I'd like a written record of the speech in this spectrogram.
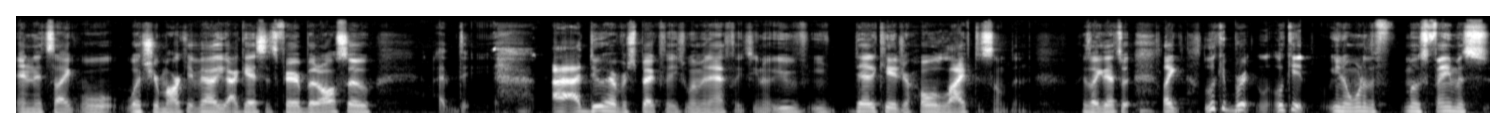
And it's like, well, what's your market value? I guess it's fair, but also, I, I do have respect for these women athletes. You know, you've you've dedicated your whole life to something because like that's what like look at Brit look at you know one of the f- most famous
